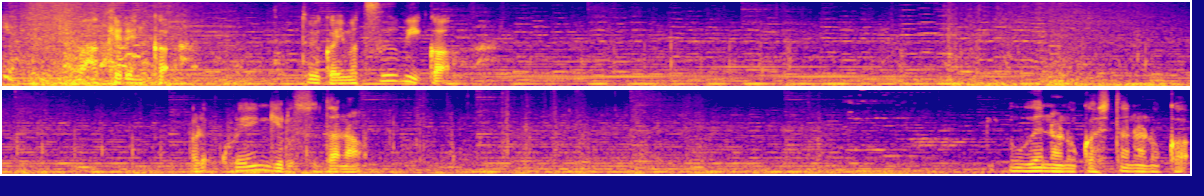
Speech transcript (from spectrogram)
負けれんか。というか今 2B か。あれ？これエンゲルスだな。上なのか下なのか。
